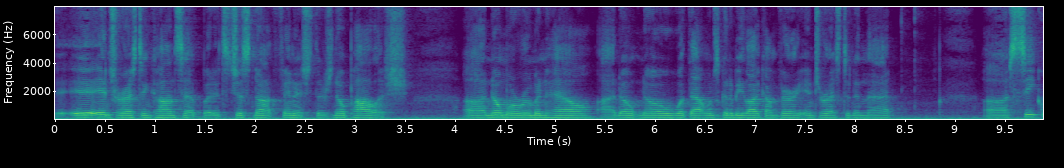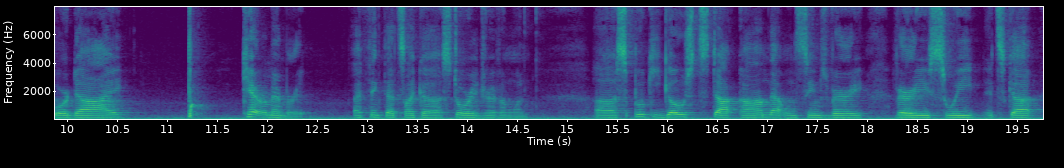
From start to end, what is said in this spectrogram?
interesting concept, but it's just not finished. There's no polish. Uh, no More Room in Hell. I don't know what that one's going to be like. I'm very interested in that. Uh, Seek or Die. Can't remember it. I think that's like a story-driven one. Uh, SpookyGhosts.com. That one seems very, very sweet. It's got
